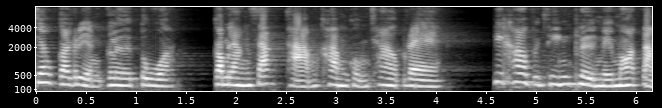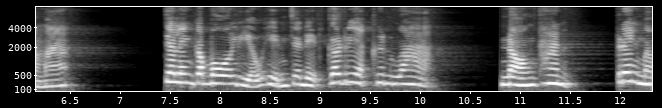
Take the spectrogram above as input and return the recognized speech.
เจ้ากระเหรี่ยงเกลอตัวกำลังซักถามคำของชาวแปร ที่เข้าไปทิ้งเพลิงในมอตามะ เจริญกระโบเหลียวเห็นเจเด็ดก็เรียกขึ้นว่า น้องท่านเร่งมา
